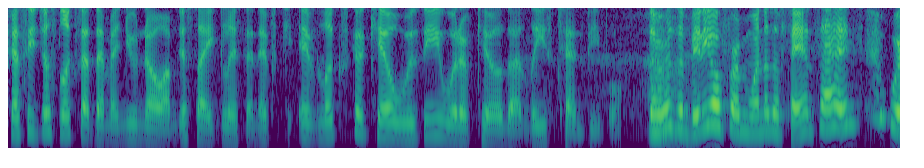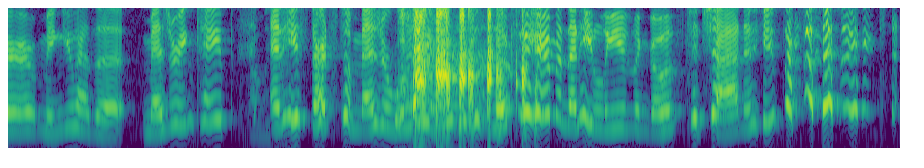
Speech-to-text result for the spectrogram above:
Cause he just looks at them and you know, I'm just like, listen, if if looks could kill Woozi, would have killed at least ten people. There was a video from one of the fan signs where Mingyu has a measuring tape and he starts to measure Woozi and Woozi just looks at him and then he leaves and goes to Chan and he starts measuring Chan.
